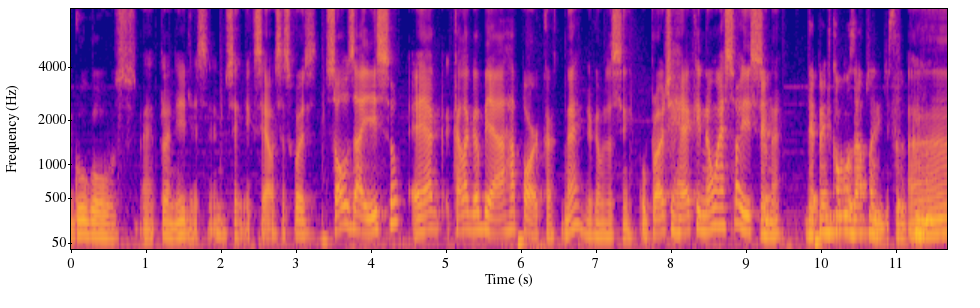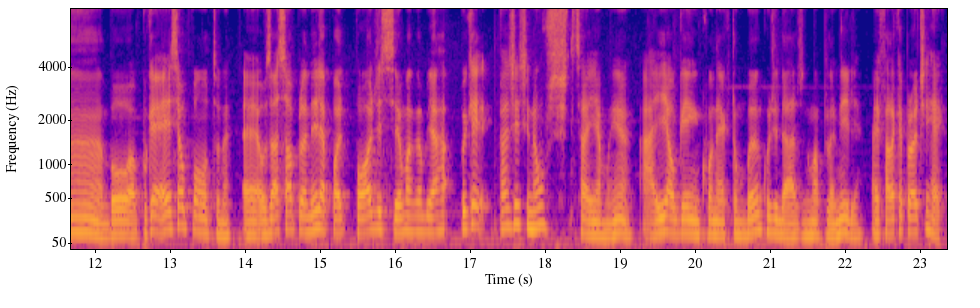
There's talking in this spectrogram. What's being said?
Google é, planilhas, não sei, Excel, essas coisas. Só usar isso é aquela gambiarra porca, né? Digamos assim. O Project Hack não é só isso, Sim. né? Depende de como usar a planilha. Tudo. Ah, boa. Porque esse é o ponto, né? É, usar só a planilha pode, pode ser uma gambiarra. Porque pra gente não sair amanhã, aí alguém conecta um banco de dados numa planilha, aí fala que é Project Hack.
